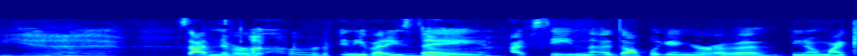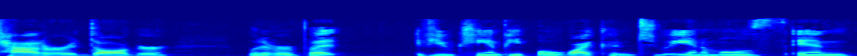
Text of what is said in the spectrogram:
Yeah. So I've never uh, heard of anybody say no. I've seen a doppelganger of a, you know, my cat or a dog or whatever. But if you can people, why couldn't you animals? And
